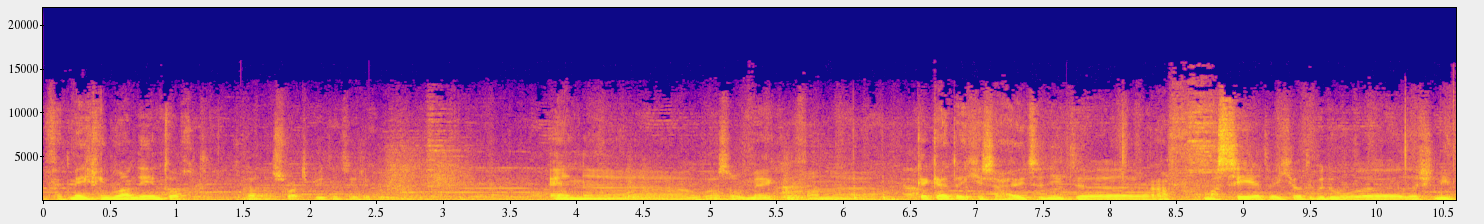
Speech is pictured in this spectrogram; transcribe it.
of ik mee ging doen aan de intocht. Een zwarte piet natuurlijk. En uh, ook was een opmerking van... kijk uit dat je zijn huid niet raf masseert, weet je wat ik bedoel? dat je niet...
